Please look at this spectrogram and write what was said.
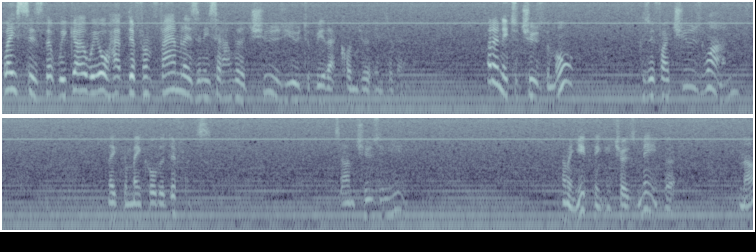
places that we go. We all have different families. And he said, I'm going to choose you to be that conduit into them. I don't need to choose them all. Because if I choose one, they can make all the difference. So I'm choosing you. I mean, you think you chose me, but no.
